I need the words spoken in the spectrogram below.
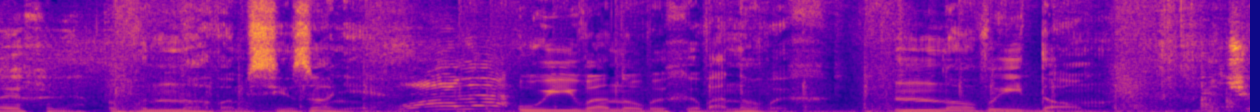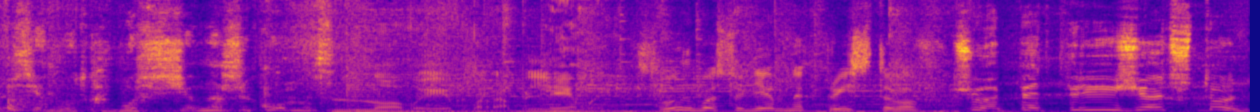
Поехали. В новом сезоне у Ивановых Ивановых новый дом, Ничего себе, будка больше, чем наша комната. новые проблемы Служба судебных приставов. Че, опять переезжать, что ли?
